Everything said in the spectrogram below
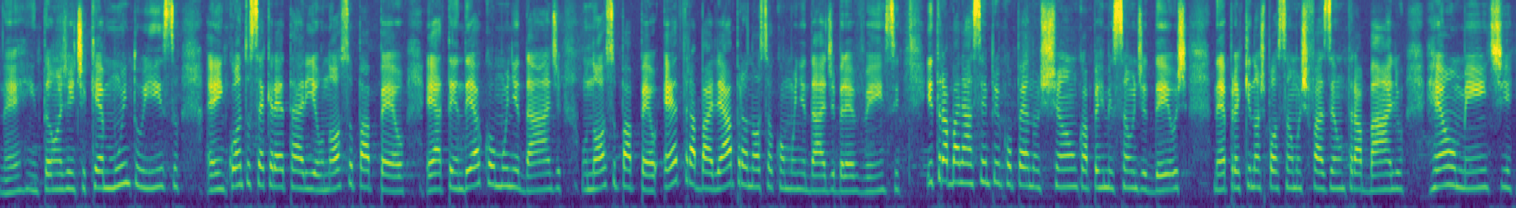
Né? Então a gente quer muito isso, isso. É, enquanto secretaria, o nosso papel é atender a comunidade, o nosso papel é trabalhar para a nossa comunidade brevense e trabalhar sempre com o pé no chão, com a permissão de Deus, né, para que nós possamos fazer um trabalho realmente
